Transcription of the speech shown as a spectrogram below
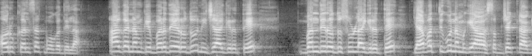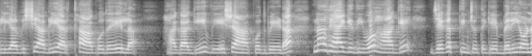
ಅವರು ಕಲ್ಸಕ್ಕೆ ಹೋಗೋದಿಲ್ಲ. ಆಗ ನಮಗೆ ಬರದೇ ಇರೋದು ನಿಜ ಆಗಿರುತ್ತೆ, ಬಂದಿರೋದು ಸುಳ್ಳಾಗಿರುತ್ತೆ. ಯಾವತ್ತಿಗೂ ನಮಗೆ ಆ ಸಬ್ಜೆಕ್ಟ್ ಆಗಲಿ, ಆ ವಿಷಯ ಆಗಲಿ ಅರ್ಥ ಆಗೋದೇ ಇಲ್ಲ. ಹಾಗಾಗಿ ವೇಷ ಹಾಕೋದು ಬೇಡ. ನಾವು ಹೇಗಿದ್ದೀವೋ ಹಾಗೆ ಜಗತ್ತಿನ ಜೊತೆಗೆ ಬೆರೆಯೋಣ,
